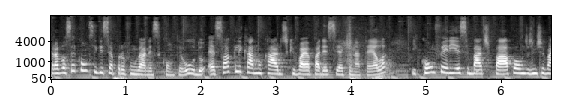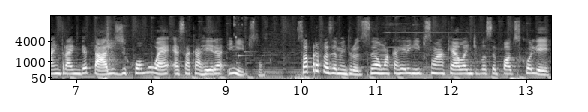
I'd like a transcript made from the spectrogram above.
Para você conseguir se aprofundar nesse conteúdo, é só clicar no card que vai aparecer aqui na tela e conferir esse bate-papo onde a gente vai entrar em detalhes de como é essa carreira em Y. Só para fazer uma introdução, a carreira em Y é aquela em que você pode escolher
